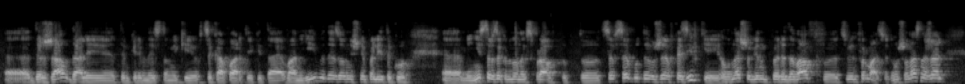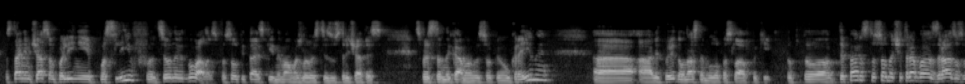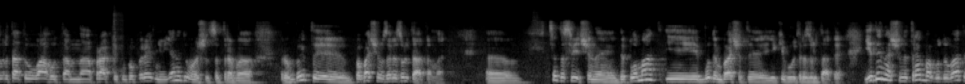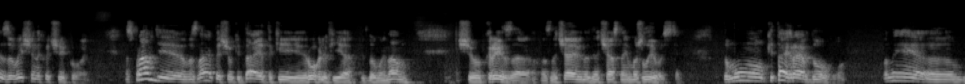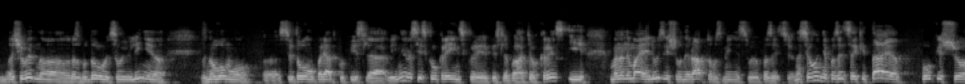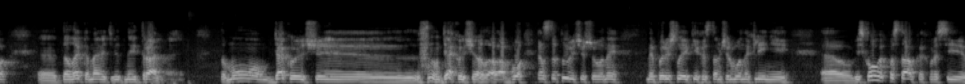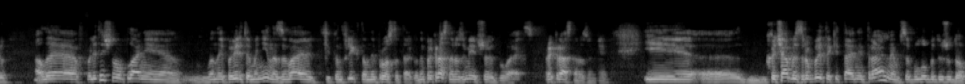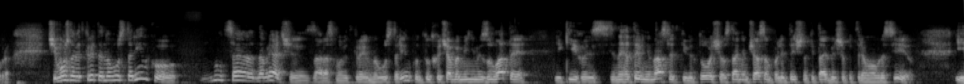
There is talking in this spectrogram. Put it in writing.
е, держав. Далі тим керівництвом, який в ЦК партії Китаю Ван Ї веде зовнішню політику, е, міністр закордонних справ. Тобто, це все буде вже вказівки, і головне, щоб він передавав цю інформацію. Тому що у нас, на жаль, останнім часом по лінії послів цього не відбувалось. Посол китайський не мав можливості зустрічатись з представниками високої України. А, відповідно у нас не було посла в Пекіні. Тобто, тепер стосовно чи треба зразу звертати увагу там на практику попередню, я не думаю, що це треба робити. Побачимо за результатами. Е, Це досвідчений дипломат, і будемо бачити, які будуть результати. Єдине, що не треба будувати завищених очікувань. Насправді, ви знаєте, що в Китаї такий роглів є відомий нам що криза означає він одночасно можливості. Тому Китай грає вдовго. Вони, е, очевидно, розбудовують свою лінію в новому е, світовому порядку після війни російсько-української, після багатьох криз. І в мене немає ілюзій, що вони раптом змінять свою позицію. На сьогодні позиція Китаю поки що е, далека навіть від нейтральної. Тому, дякуючи, ну, дякуючи або констатуючи, що вони не перейшли якихось там червоних ліній е, у військових поставках в Росію, але в політичному плані вони, повірте мені, називають конфліктом не просто так. Вони прекрасно розуміють, що відбувається. Прекрасно розуміють. І е, хоча б зробити Китай нейтральним, це було би дуже добре. Чи можна відкрити нову сторінку? Ну, це навряд чи зараз ми відкриємо нову сторінку. Тут хоча б мінімізувати якихось негативні наслідки від того, що останнім часом політично Китай більше підтримував Росію. І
